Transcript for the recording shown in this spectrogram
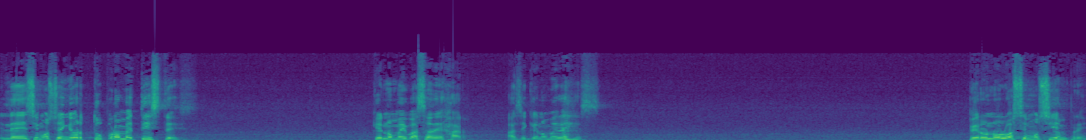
le decimos, Señor, tú prometiste que no me ibas a dejar, así que no me dejes. Pero no lo hacemos siempre.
